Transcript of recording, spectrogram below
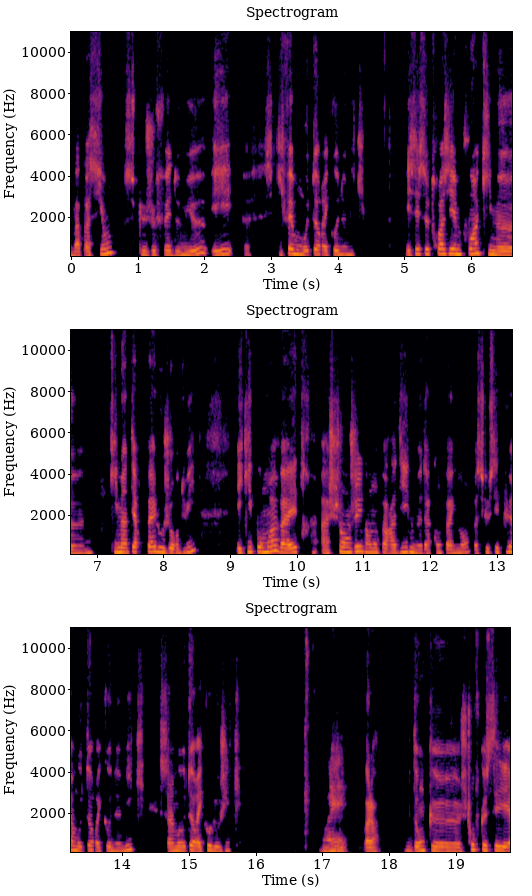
ma passion, ce que je fais de mieux et ce qui fait mon moteur économique. Et c'est ce troisième point qui me, qui m'interpelle aujourd'hui et qui pour moi va être à changer dans mon paradigme d'accompagnement parce que c'est plus un moteur économique, c'est un moteur écologique. Ouais. Voilà. Donc, je trouve que c'est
